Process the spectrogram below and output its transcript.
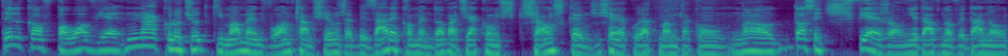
tylko w połowie, na króciutki moment włączam się, żeby zarekomendować jakąś książkę. Dzisiaj akurat mam taką, no, dosyć świeżą, niedawno wydaną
